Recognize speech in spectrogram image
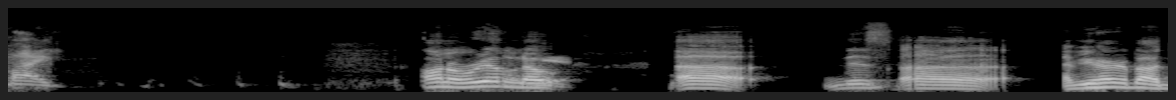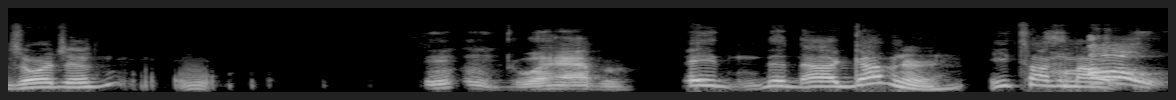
Like, on a real so, note, uh, this uh, have you heard about Georgia? Mm-mm. what happened? Hey, the uh, governor, he talking about Oh,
